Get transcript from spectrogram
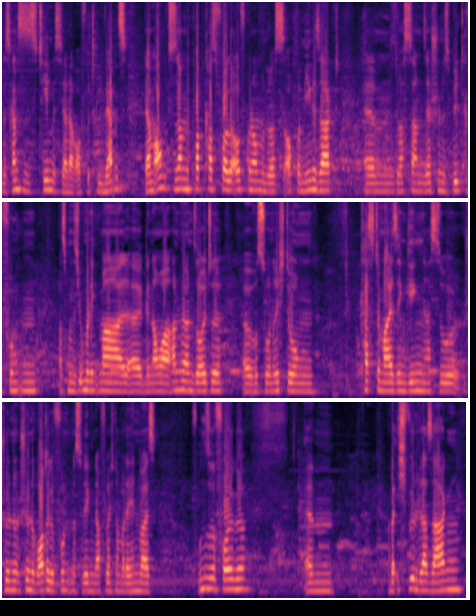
das ganze System ist ja darauf getrieben. Wir, wir haben auch zusammen eine Podcast-Folge aufgenommen und du hast es auch bei mir gesagt, ähm, du hast da ein sehr schönes Bild gefunden, was man sich unbedingt mal äh, genauer anhören sollte, äh, wo es so in Richtung Customizing ging, hast du schöne, schöne Worte gefunden, deswegen da vielleicht nochmal der Hinweis, unsere Folge. Ähm, aber ich würde da sagen,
